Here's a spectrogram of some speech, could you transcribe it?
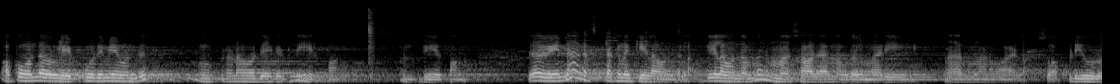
அப்போ வந்து அவர்கள் எப்போதுமே வந்து பிரணவ தேகத்திலே இருப்பான் அப்படியே இருப்பாங்க. ஏதாவது வேணா டக்குன்னு கீழே வந்துடலாம். கீழே வந்தோம்னா நம்ம சாதாரண உடல் மாதிரி நார்மலான வாழலாம். ஸோ அப்படி ஒரு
